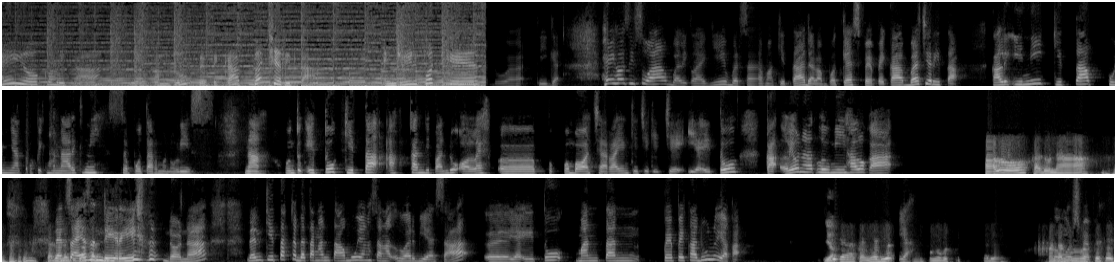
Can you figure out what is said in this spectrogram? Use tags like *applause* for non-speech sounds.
Heyo Komika, welcome to PPK Bacerita. Enjoy the podcast. Dua, tiga. Hey ho siswa, balik lagi bersama kita dalam podcast PPK Bacerita. Kali ini kita punya topik menarik nih seputar menulis. Nah, untuk itu kita akan dipandu oleh uh, pembawa acara yang kece-kece, yaitu Kak Leonard Lumi. Halo Kak. Halo, Kak Dona. *laughs* Kak dan Dona saya sendiri, *laughs* Dona. Dan kita kedatangan tamu yang sangat luar biasa, eh, yaitu mantan PPK dulu ya, Kak? Ya, ya kayaknya dia ya. pengurus Mantan pengurus, pengurus PPK.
